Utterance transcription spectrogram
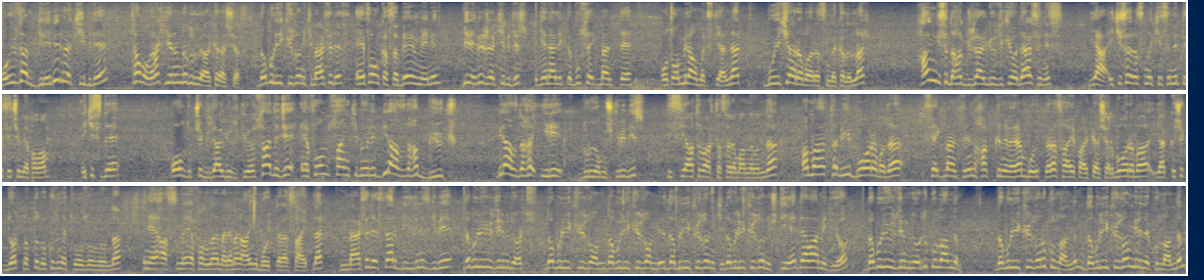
O yüzden birebir rakibi de tam olarak yanında duruyor arkadaşlar. W212 Mercedes F10 kasa BMW'nin birebir rakibidir. Genellikle bu segmentte otomobil almak isteyenler bu iki araba arasında kalırlar. Hangisi daha güzel gözüküyor derseniz ya ikisi arasında kesinlikle seçim yapamam. İkisi de oldukça güzel gözüküyor. Sadece F10 sanki böyle biraz daha büyük, biraz daha iri duruyormuş gibi bir hissiyatı var tasarım anlamında. Ama tabii bu arabada segmentinin hakkını veren boyutlara sahip arkadaşlar. Bu araba yaklaşık 4.9 metre uzunluğunda. Yine aslında F10'la hemen hemen aynı boyutlara sahipler. Mercedesler bildiğiniz gibi W124, W210, W211, W212, W213 diye devam ediyor. W124'ü kullandım. W210'u kullandım. W211'i de kullandım.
